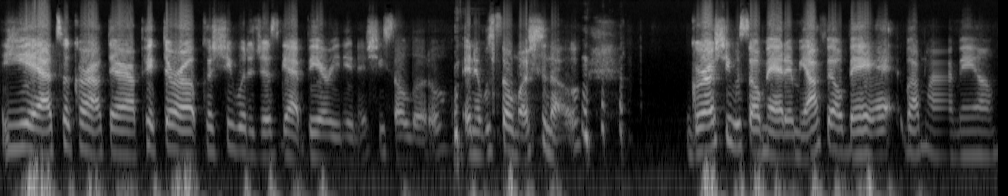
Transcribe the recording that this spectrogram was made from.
yeah, I took her out there. I picked her up because she would have just got buried in it. She's so little, and it was so much snow. Girl, she was so mad at me. I felt bad, but I'm like, ma'am,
